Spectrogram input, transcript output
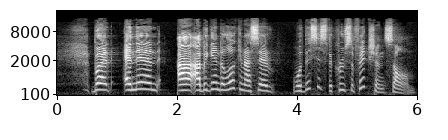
But, and then I, I began to look and I said, well, this is the crucifixion psalm.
